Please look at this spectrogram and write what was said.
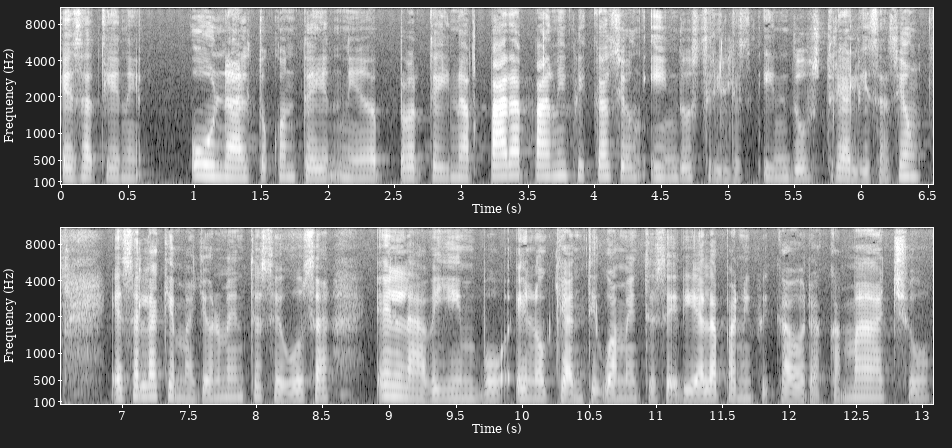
esa tiene un alto contenido de proteína para panificación e industrialización. Esa es la que mayormente se usa en la Bimbo, en lo que antiguamente sería la panificadora Camacho,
